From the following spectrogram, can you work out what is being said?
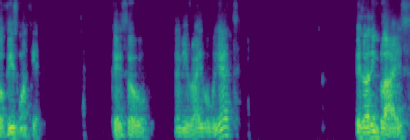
of this one here. Okay, so let me write what we get. So that implies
